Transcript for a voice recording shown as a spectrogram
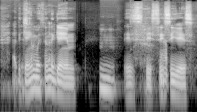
At The this game of within the game. Hmm. These these Yep.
